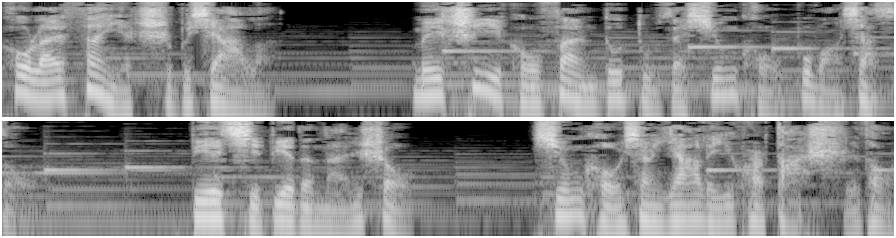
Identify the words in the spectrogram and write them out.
后来饭也吃不下了，每吃一口饭都堵在胸口不往下走。憋气憋得难受，胸口像压了一块大石头，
